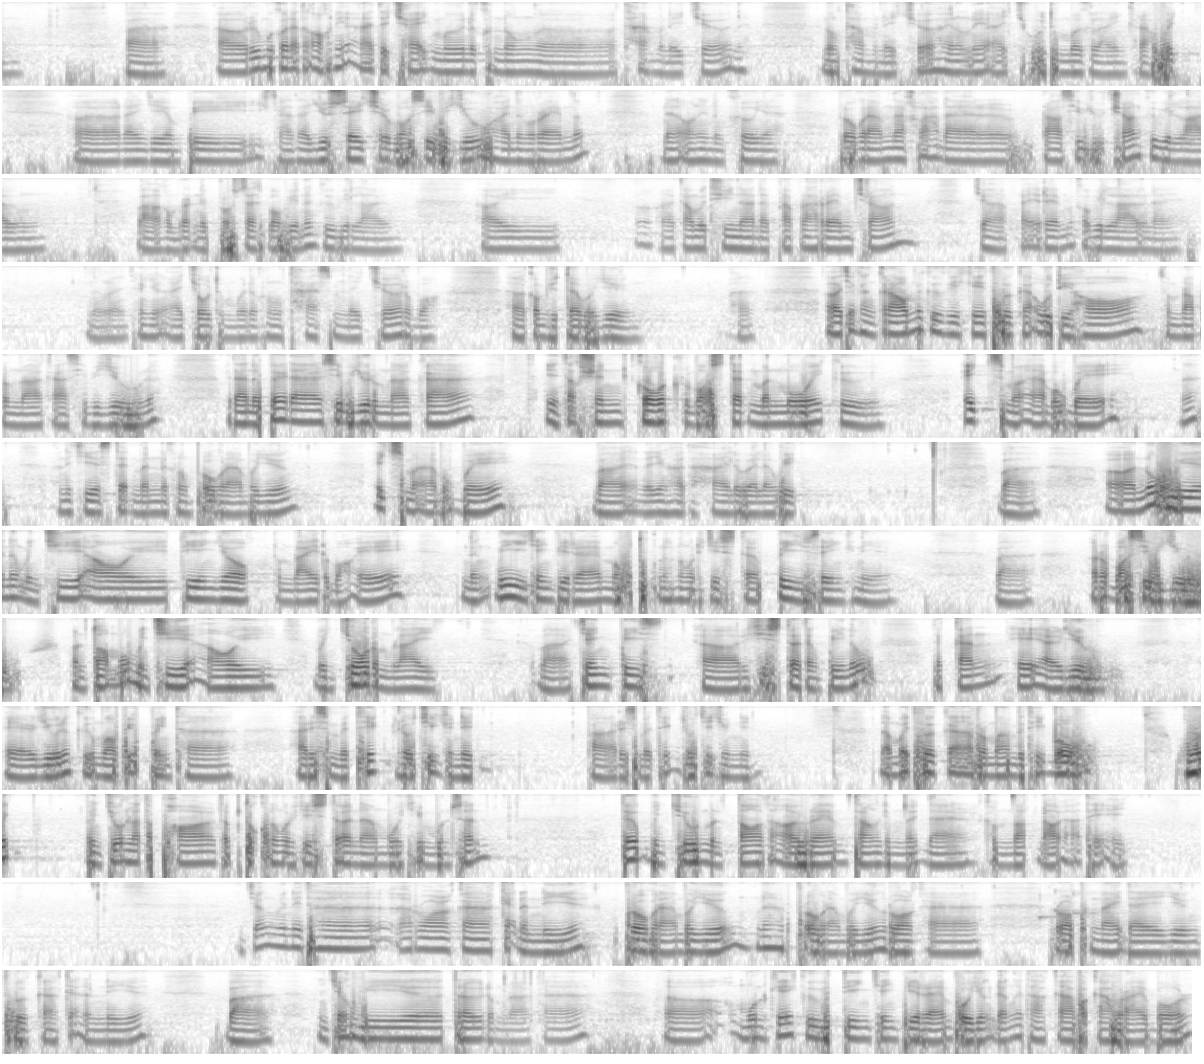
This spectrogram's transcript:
បាទឬមួយក៏អ្នកទាំងអស់គ្នាអាចទៅឆែកមើលនៅក្នុង Task Manager ណា ក្នុង Task Manager ហើយក្នុងនេះអាចចូលទៅមើលកន្លែង graphic អឺដែលនិយាយអំពីគេថា usage របស់ CPU ហើយនឹង RAM ហ្នឹងអ្នកនរនេះនឹងឃើញដែរ program ណាខ្លះដែលប្រើ CPU ច្រើនគឺវាឡើងបាទកម្រិតនៃ process របស់វាហ្នឹងគឺវាឡើងហើយកម្មវិធីណាដែលប្រើប្រាស់ RAM ច្រើនចាផ្នែក RAM ក៏វាឡើងដែរហ្នឹងហើយអញ្ចឹងយើងអាចចូលទៅមើលនៅក្នុង task manager របស់ computer របស់យើងបាទអញ្ចឹងខាងក្រោមនេះគឺគេគេធ្វើការឧទាហរណ៍សម្រាប់ដំណើរការ CPU ណាគេថានៅពេលដែល CPU ដំណើរការ instruction code របស់ statement មួយគឺ x ស្មើ a បូក b ណាអានេះជា statement នៅក្នុង program របស់យើង x ស្មើ a បូក b បាទដែលយើងហៅថា high level language បាទនោះវានឹងបញ្ជាឲ្យទាញយកតម្លៃរបស់ A និង B ចេញពី RAM មកទុកនៅក្នុង register 2ផ្សេងគ្នា បាទរបស់ CPU បន្ទាប់មកបញ្ជាឲ្យបញ្ចូលតម្លៃបាទចេញពី register ទាំងពីរនោះទៅកាន់ ALU ALU នោះគឺមកពីពេញថា arithmetic logic unit បាទ arithmetic logic unit ដើម្បីធ្វើការប្រមាណវិធីបូករួច បញ្ជូនលទ្ធផលទៅទុកក្នុង register ណាមួយជាមុនសិនទើបបញ្ជូនបន្តទៅឲ្យ RAM ត្រង់ចំណុចដែលកំណត់ដោយ ATX អញ្ចឹងមានន័យថារាល់ការកណនា program របស់យើងណា program របស់យើងរាល់ការរាល់ផ្នែកដែលយើងធ្វើការកណនាបាទអញ្ចឹងវាត្រូវដំណើរការអឺមុនគេគឺវាទាញចេញពី RAM ព្រោះយើងដឹងថាការប្រកាស variable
